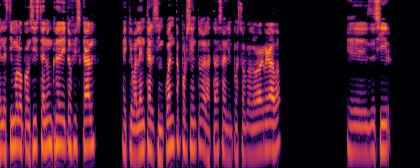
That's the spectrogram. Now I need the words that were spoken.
el estímulo consiste en un crédito fiscal equivalente al 50% de la tasa del impuesto al valor agregado, es decir,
